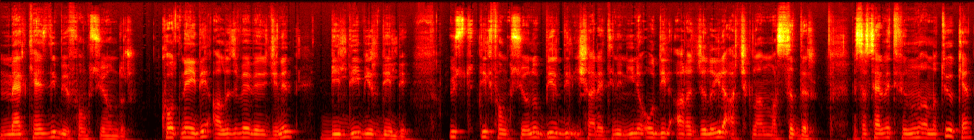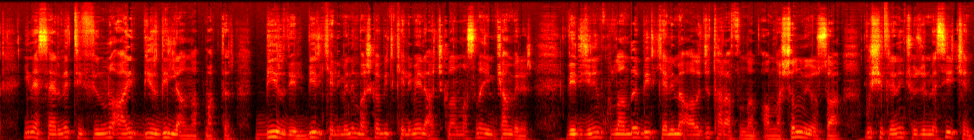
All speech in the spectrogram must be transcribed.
merkezli bir fonksiyondur. Kod neydi? Alıcı ve vericinin bildiği bir dildi. Üst dil fonksiyonu bir dil işaretinin yine o dil aracılığıyla açıklanmasıdır. Mesela servet fünunu anlatıyorken yine servet fünuna ait bir dille anlatmaktır. Bir dil bir kelimenin başka bir kelimeyle açıklanmasına imkan verir. Vericinin kullandığı bir kelime alıcı tarafından anlaşılmıyorsa bu şifrenin çözülmesi için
